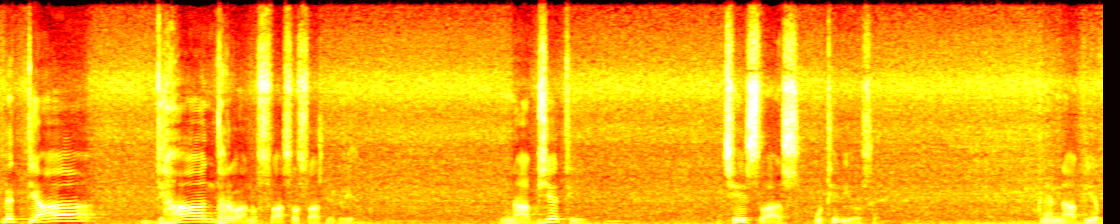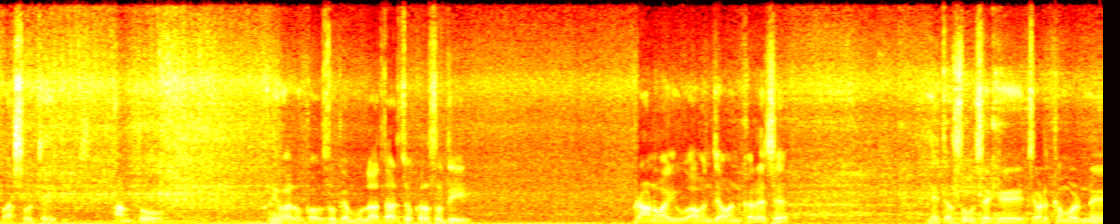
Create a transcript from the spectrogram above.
એટલે ત્યાં ધ્યાન ધરવાનું શ્વાસોશ્વાસની ક્રિયા નાભ્યથી જે શ્વાસ ઉઠી રહ્યો છે અને નાભ્ય પાસો જઈ રહ્યો છે. આમ તો ઘણીવાર હું કહું છું કે મૂલાધાર ચક્ર સુધી પ્રાણવાયુ આવન જાવન કરે છે. નહીંતર શું છે કે જળ કમળને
